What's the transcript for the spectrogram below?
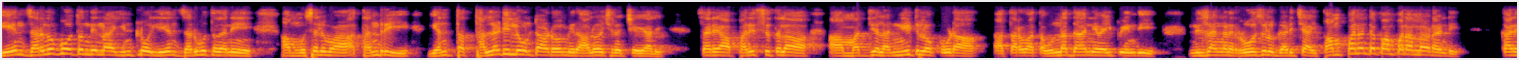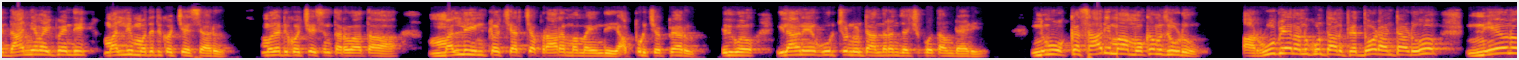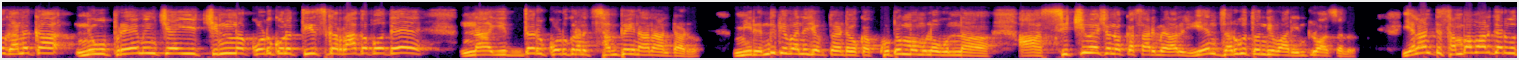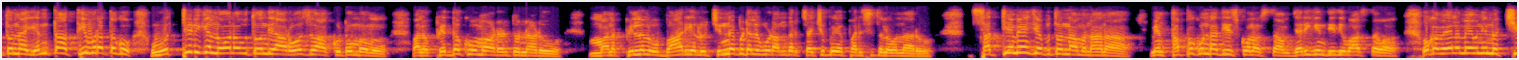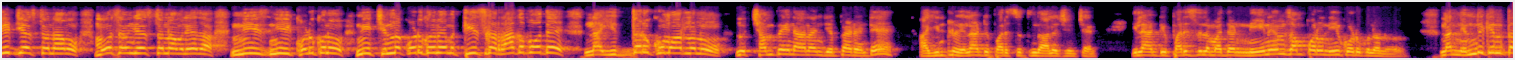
ఏం జరగబోతుంది నా ఇంట్లో ఏం జరుగుతుందని ఆ ముసలి తండ్రి ఎంత తల్లడిల్లు ఉంటాడో మీరు ఆలోచన చేయాలి. సరే ఆ పరిస్థితుల ఆ మధ్యలన్నిటిలో కూడా ఆ తర్వాత ఉన్న ధాన్యం అయిపోయింది. నిజంగానే రోజులు గడిచాయి. పంపనంటే పంపనన్నాడండి కానీ ధాన్యం అయిపోయింది. మళ్ళీ మొదటికి వచ్చేసారు మొదటికి వచ్చేసిన తర్వాత మళ్ళీ ఇంట్లో చర్చ ప్రారంభమైంది. అప్పుడు చెప్పారు ఇదిగో ఇలానే కూర్చుని ఉంటే అందరం చచ్చిపోతాం డాడీ. నువ్వు ఒక్కసారి మా ముఖం చూడు. ఆ రూబేన్ అనుకుంటాను పెద్దోడు అంటాడు నేను గనక నువ్వు ప్రేమించే ఈ చిన్న కొడుకును తీసుకురాకపోతే నా ఇద్దరు కొడుకులను చంపేనానా అంటాడు. మీరు ఎందుకు ఇవన్నీ చెప్తున్నారంటే ఒక కుటుంబంలో ఉన్న ఆ సిచ్యువేషన్ ఒక్కసారి మీరు ఏం జరుగుతుంది వారి ఇంట్లో అసలు? ఎలాంటి సంభవాలు జరుగుతున్నాయి? ఎంత తీవ్రతకు ఒత్తిడికి లోనవుతుంది ఆ రోజు ఆ కుటుంబము? వాళ్ళ పెద్ద కుమారుడు అంటున్నాడు మన పిల్లలు భార్యలు చిన్న బిడ్డలు కూడా అందరు చచ్చిపోయే పరిస్థితిలో ఉన్నారు. సత్యమే చెబుతున్నాము నాన్న మేము తప్పకుండా తీసుకొని వస్తాం. జరిగింది ఇది వాస్తవం. ఒకవేళ మేము నిన్ను చీట్ చేస్తున్నాము మోసం చేస్తున్నాము లేదా నీ నీ కొడుకును నీ చిన్న కొడుకును మేము తీసుకురాకపోతే నా ఇద్దరు కుమారులను నువ్వు చంపేనానని చెప్పాడంటే ఆ ఇంట్లో ఎలాంటి పరిస్థితి ఉందో ఆలోచించండి. ఇలాంటి పరిస్థితుల మధ్య నేనేం చంపను? నీ కొడుకులను. నన్ను ఎందుకింత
